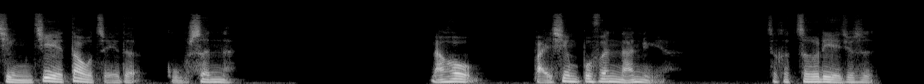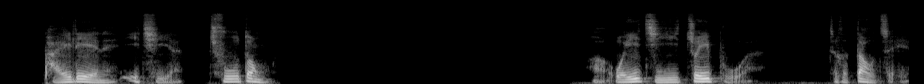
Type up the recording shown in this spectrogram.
警戒盗贼的鼓声呢，然后百姓不分男女啊，这个遮列就是排列呢，一起啊出动啊，围集追捕啊这个盗贼。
